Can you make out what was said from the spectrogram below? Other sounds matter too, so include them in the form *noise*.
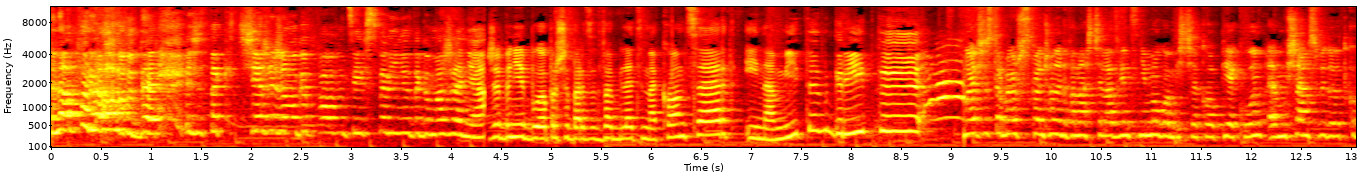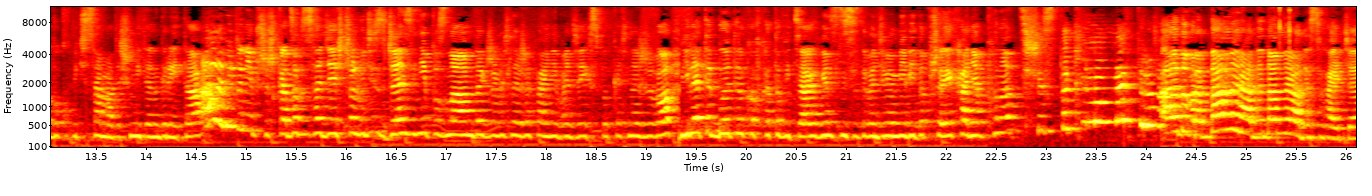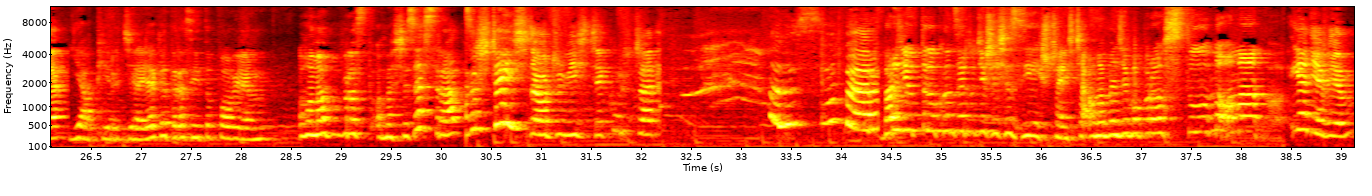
Naprawdę! Ja się tak cieszę, że mogę pomóc jej w spełnieniu tego marzenia. Żeby nie było, proszę bardzo, dwa bilety na koncert i na meet and greety. Moja siostra ma już skończone 12 lat, więc nie mogłam iść jako opiekun. E, Musiałam sobie dodatkowo kupić sama też meet and greeta, ale mi to nie przeszkadza. W zasadzie jeszcze ludzi z Gen Z nie poznałam, także myślę, że fajnie będzie ich spotkać na żywo. Bilety były tylko w Katowicach, więc niestety będziemy mieli do przejechania ponad 300 kilometrów. Ale dobra, damy radę, damy radę, słuchajcie. Ja pierdzielę, jak ja teraz jej to powiem. Ona po prostu, ona się zesra. Ze szczęścia oczywiście, kurczę. Ale super! Bardziej od tego koncertu cieszę się z jej szczęścia. Ona będzie po prostu, no ona, ja nie wiem.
